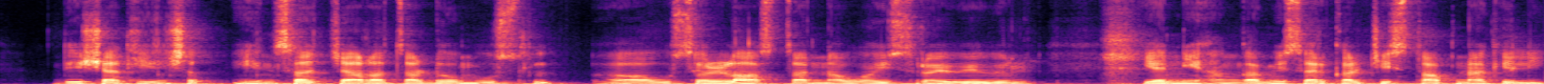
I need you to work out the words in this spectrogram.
- देशात हिंसाचाराचा डोंब उसळला असताना व्हॉइसरॉय वेव्हेल यांनी हंगामी सरकारची स्थापना केली.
